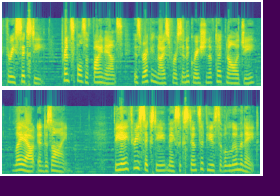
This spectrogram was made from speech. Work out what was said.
360 Principles of Finance is recognized for its integration of technology, layout, and design. BA 360 makes extensive use of Elluminate,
